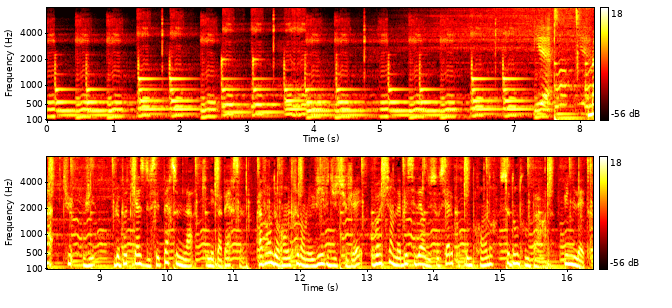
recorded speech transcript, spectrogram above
M'as-tu vu Le podcast de cette personne-là qui n'est pas personne. Avant de rentrer dans le vif du sujet, voici un abécédaire du social pour comprendre ce dont on parle. Une lettre,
